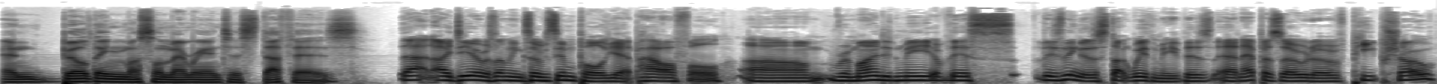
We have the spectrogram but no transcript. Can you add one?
and building muscle memory into stuff is. that idea of something so simple yet powerful um, reminded me of this this thing that stuck with me there's an episode of peep show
